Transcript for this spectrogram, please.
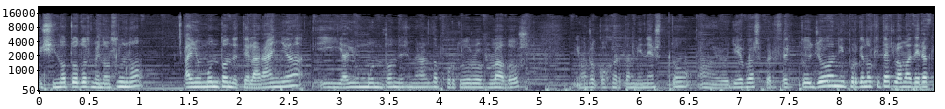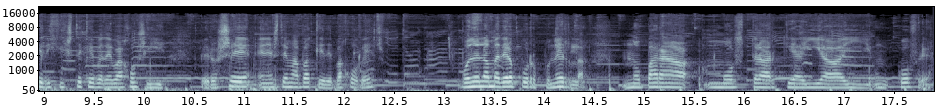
y si no todos menos uno, hay un montón de telaraña y hay un montón de esmeralda por todos los lados. Y vamos a coger también esto. Ahí lo llevas, perfecto. Johnny, ¿por qué no quitas la madera que dijiste que debajo? Sí, pero sé en este mapa que debajo, ¿ves? Ponen la madera por ponerla, no para mostrar que ahí hay un cofre.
